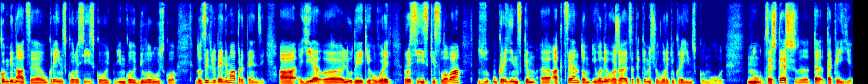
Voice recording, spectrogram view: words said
комбінація українського, російського, інколи білоруського. До цих людей нема претензій. А є е, люди, які говорять російські слова з українським е, акцентом, і вони вважаються такими, що говорять українською мовою. Ну, це ж теж е, та, таке є.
